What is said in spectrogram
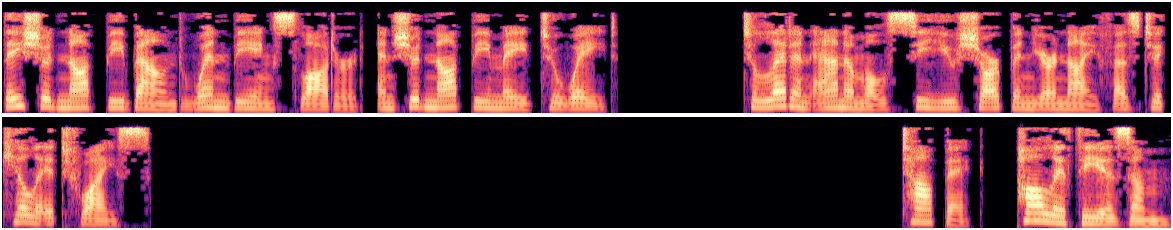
They should not be bound when being slaughtered, and should not be made to wait. To let an animal see you sharpen your knife is to kill it twice. Topic: Polytheism.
